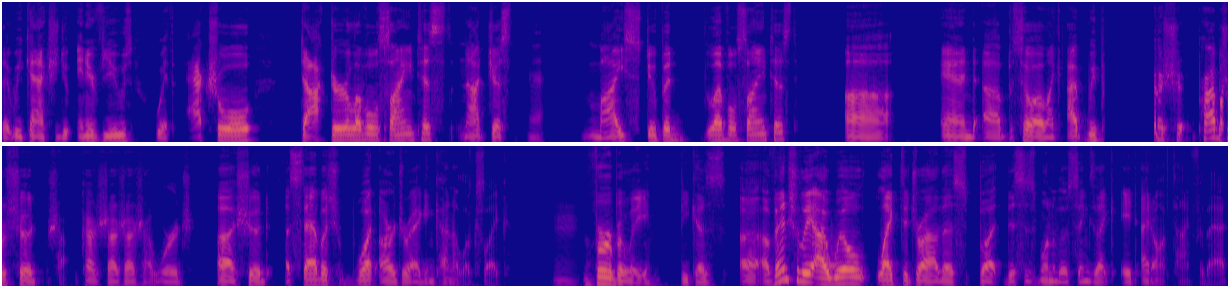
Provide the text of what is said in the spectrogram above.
that we can actually do interviews with actual doctor level scientists, not just Yeah. my stupid level scientist. Uh, and uh, so I'm like, I we probably should sh- sh- sh- sh- sh- words uh should establish what our dragon kind of looks like Mm. verbally because uh, eventually I will like to draw this, but this is one of those things like it. I don't have time for that.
